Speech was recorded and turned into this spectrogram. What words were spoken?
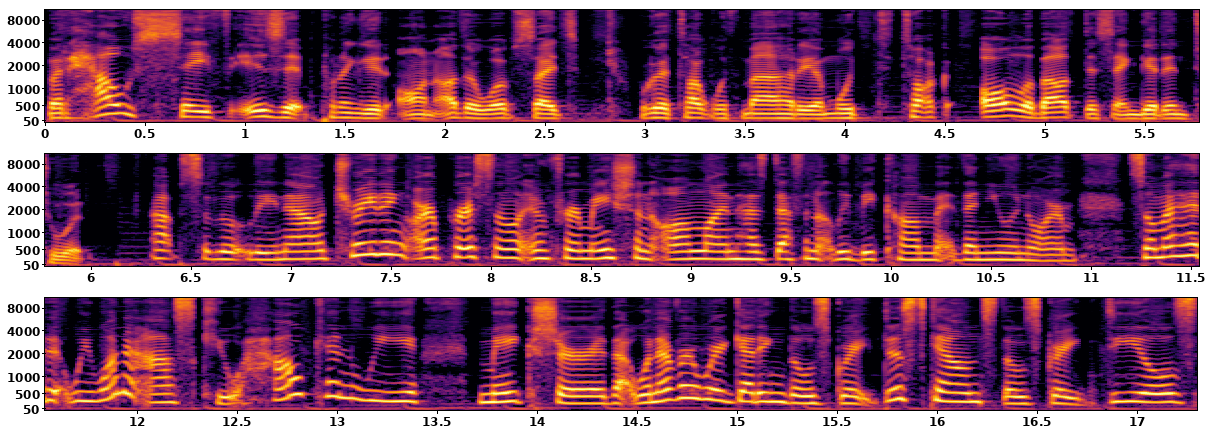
But how safe is it putting it on other websites? We're going to talk with Maher Yamout to talk all about this and get into it. Absolutely. Now, trading our personal information online has definitely become the new norm. So, Maher, we want to ask you, how can we make sure that whenever we're getting those great discounts, those great deals,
